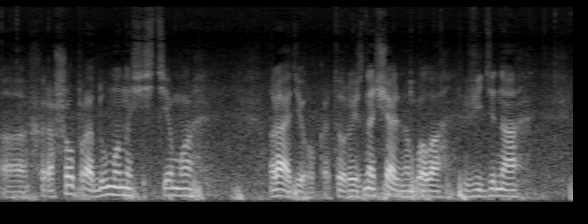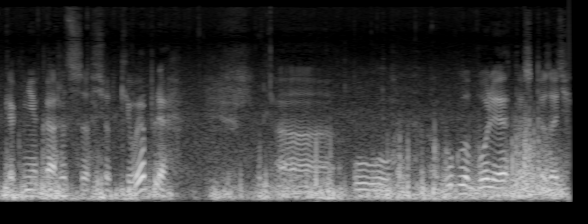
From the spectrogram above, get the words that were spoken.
э, хорошо продумана система радио, которая изначально была введена, как мне кажется, все-таки в Apple, а, у Google более, так сказать,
